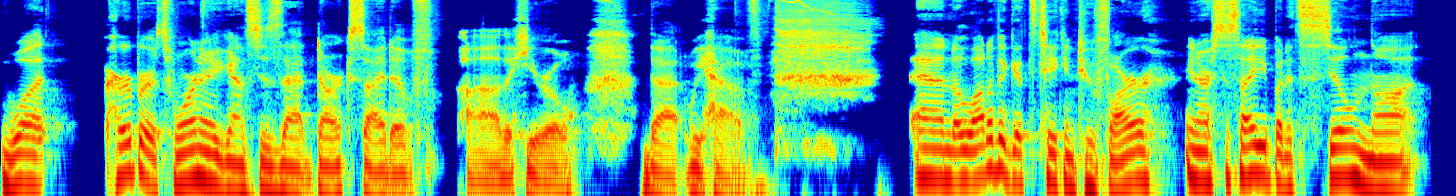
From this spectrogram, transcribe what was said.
what Herbert's warning against is that dark side of uh, the hero that we have. And a lot of it gets taken too far in our society, but it's still not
